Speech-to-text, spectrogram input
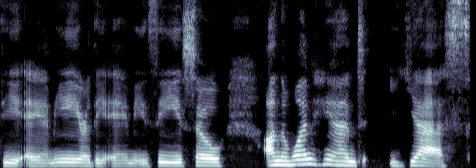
the ame or the amez so on the one hand yes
